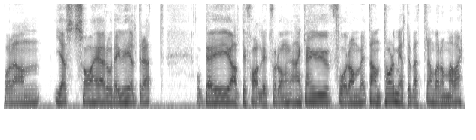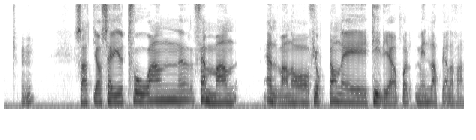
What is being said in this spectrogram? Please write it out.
våran gäst sa här och det är ju helt rätt. Och det är ju alltid farligt för dem. han kan ju få dem ett antal meter bättre än vad de har varit. Mm. Så att jag säger tvåan, femman, elvan och fjorton är tidiga på min lapp i alla fall.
